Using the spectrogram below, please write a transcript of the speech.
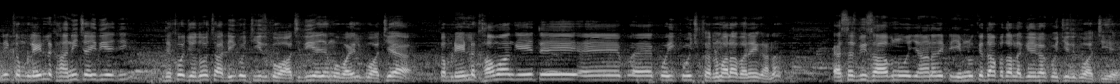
ਨਹੀਂ ਕੰਪਲੇਂਟ ਲਿਖਾਣੀ ਚਾਹੀਦੀ ਹੈ ਜੀ। ਦੇਖੋ ਜਦੋਂ ਸਾਡੀ ਕੋਈ ਚੀਜ਼ ਗਵਾਚਦੀ ਹੈ ਜਾਂ ਮੋਬਾਈਲ ਗਵਾਚਿਆ ਕੰਪਲੇਂਟ ਲਿਖਾਵਾਂਗੇ ਤੇ ਕੋਈ ਕੁਝ ਕਰਨ ਵਾਲਾ ਬਣੇਗਾ ਨਾ। ਐਸਐਸਪੀ ਸਾਹਿਬ ਨੂੰ ਜਾਂ ਉਹਨਾਂ ਦੀ ਟੀਮ ਨੂੰ ਕਿੱਦਾਂ ਪਤਾ ਲੱਗੇਗਾ ਕੋਈ ਚੀਜ਼ ਗਵਾਚੀ ਹੈ?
